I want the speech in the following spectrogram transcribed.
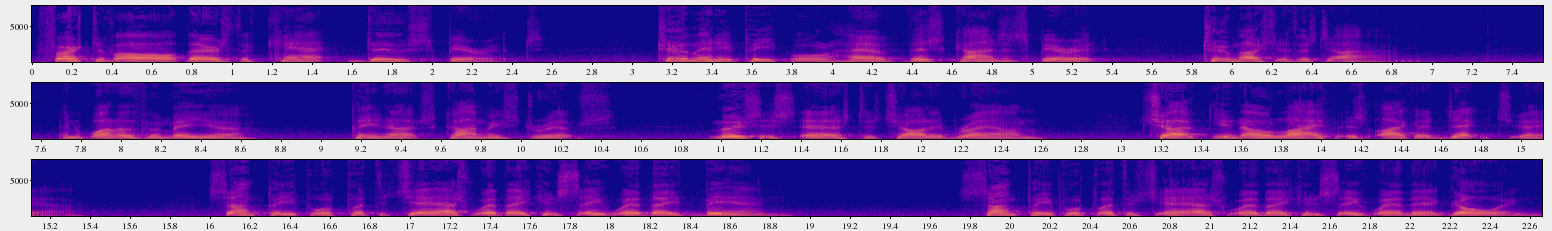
First of all, there's the can't do spirit. Too many people have this kind of spirit too much of the time. And one of the familiar Peanuts comic strips, Lucy says to Charlie Brown, Chuck, you know, life is like a deck chair. Some people put the chairs where they can see where they've been. Some people put the chairs where they can see where they're going.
